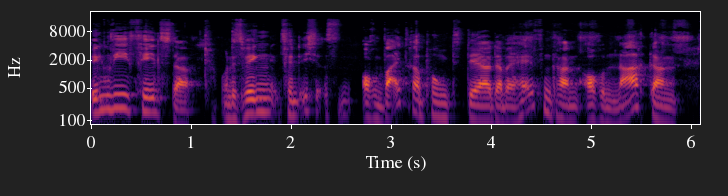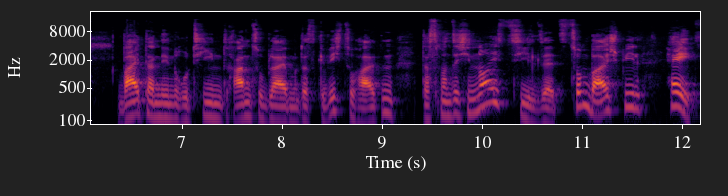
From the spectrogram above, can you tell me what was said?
irgendwie fehlt's da. Und deswegen finde ich es auch ein weiterer Punkt, der dabei helfen kann, auch im Nachgang weiter an den Routinen dran zu bleiben und das Gewicht zu halten, dass man sich ein neues Ziel setzt. Zum Beispiel, hey,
